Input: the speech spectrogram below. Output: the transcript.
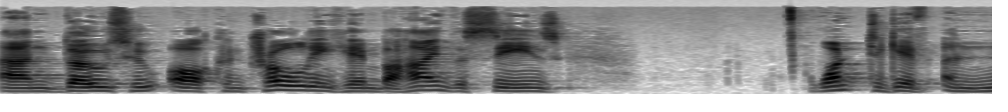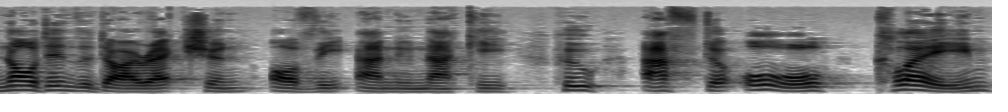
and those who are controlling him behind the scenes want to give a nod in the direction of the Anunnaki, who, after all, claim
